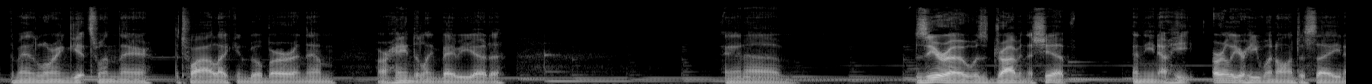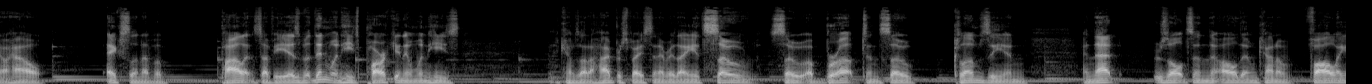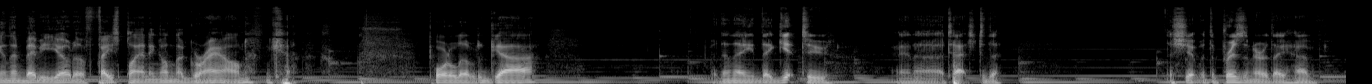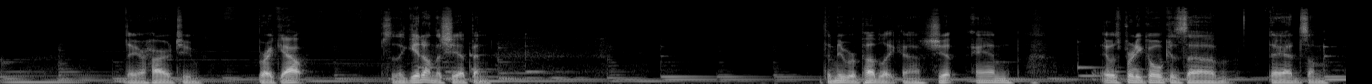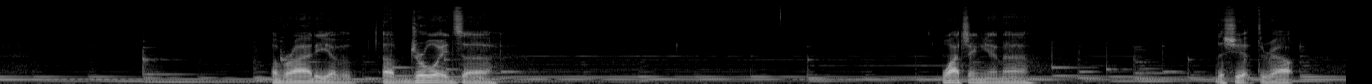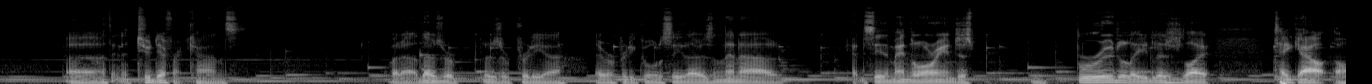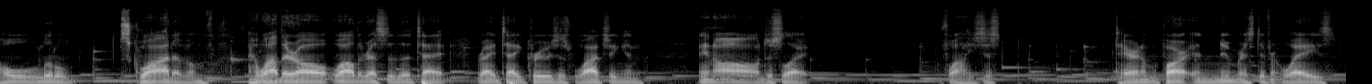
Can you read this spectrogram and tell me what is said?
the Mandalorian gets when they're the Twi'lek and Bill Burr and them are handling Baby Yoda. And uh, Zero was driving the ship, and you know he earlier he went on to say you know how excellent of a pilot and stuff he is, but then when he's parking and when he's he comes out of hyperspace and everything, it's so so abrupt and so clumsy and and that results in all them kind of falling and then baby Yoda face planting on the ground. Poor little guy. But then they, they get to and uh, attached to the the ship with the prisoner, they have they are hired to break out. So they get on the ship and the New Republic uh, ship, and it was pretty cool because um, they had some a variety of of droids uh, watching and uh, the shit throughout. Uh, I think the two different kinds, but uh, those were those were pretty. Uh, they were pretty cool to see those, and then uh, got to see the Mandalorian just brutally just like take out a whole little squad of them while they're all while the rest of the tag, ride tag crew is just watching and in awe, just like while he's just tearing them apart in numerous different ways.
